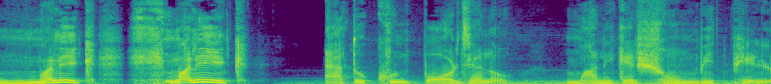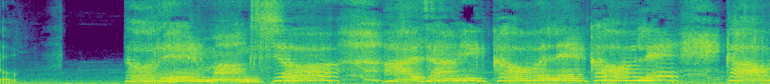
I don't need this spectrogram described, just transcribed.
মানিক মানিক! এতক্ষণ পর যেন মানিকের সম্বিত ফিরল। তোদের মাংস আজ আমি কবলে কবলে খাব।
